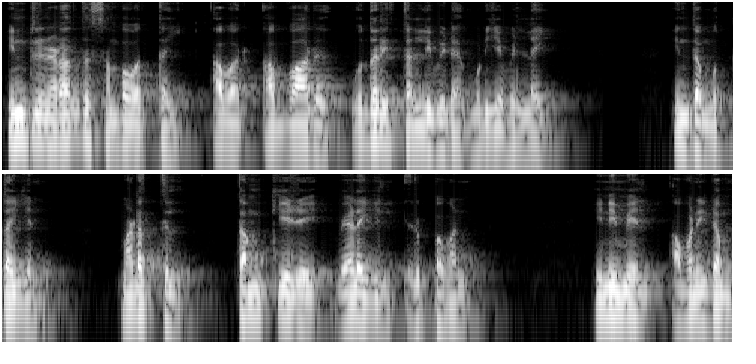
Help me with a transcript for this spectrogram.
இன்று நடந்த சம்பவத்தை அவர் அவ்வாறு உதறி தள்ளிவிட முடியவில்லை. இந்த முத்தையன் மடத்தில் தம் கீழே வேலையில் இருப்பவன். இனிமேல் அவனிடம்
